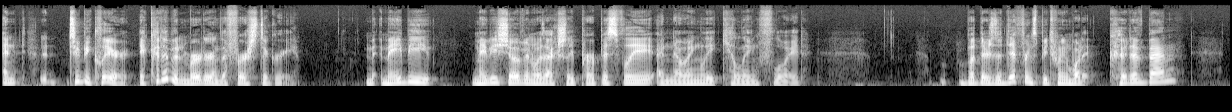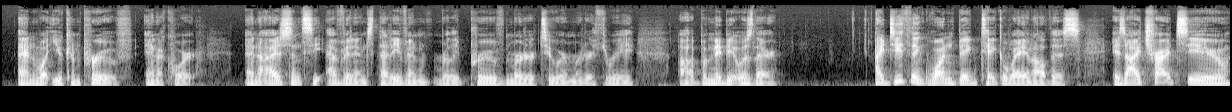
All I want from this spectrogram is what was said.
and to be clear, it could have been murder in the first degree. M- maybe maybe Chauvin was actually purposefully and knowingly killing Floyd. But there's a difference between what it could have been and what you can prove in a court. And I just didn't see evidence that even really proved murder two or murder three. Uh, but maybe it was there. I do think one big takeaway in all this is I try to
